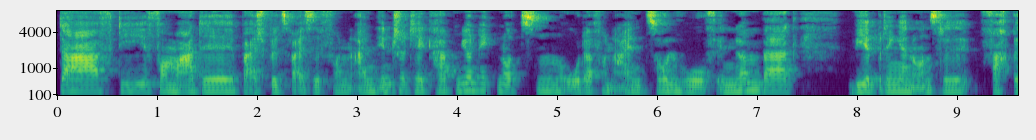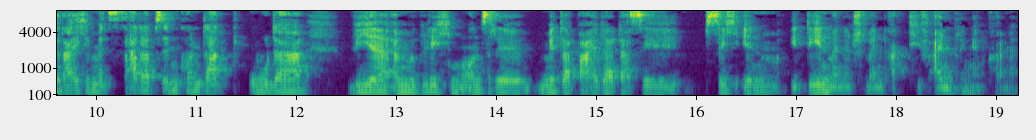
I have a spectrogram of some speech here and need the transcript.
darf die Formate beispielsweise von einem Introtech Hub Munich nutzen oder von einem Zollhof in Nürnberg wir bringen unsere Fachbereiche mit Startups in Kontakt oder wir ermöglichen unsere Mitarbeiter, dass sie sich im Ideenmanagement aktiv einbringen können.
